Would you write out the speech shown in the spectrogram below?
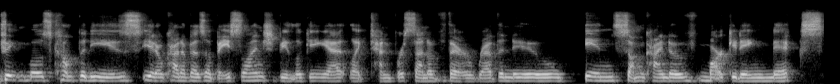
think most companies, you know, kind of as a baseline should be looking at like 10% of their revenue in some kind of marketing mix.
